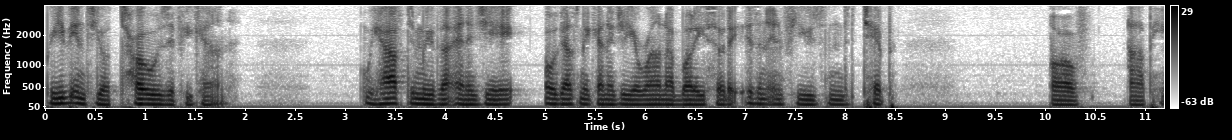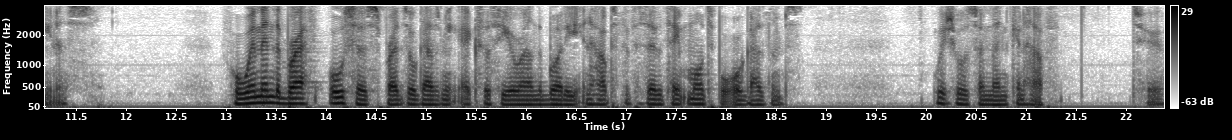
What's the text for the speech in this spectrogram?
Breathe into your toes if you can. We have to move that energy orgasmic energy around our body so that it isn't infused in the tip of our penis. For women, the breath also spreads orgasmic ecstasy around the body and helps to facilitate multiple orgasms, which also men can have too.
